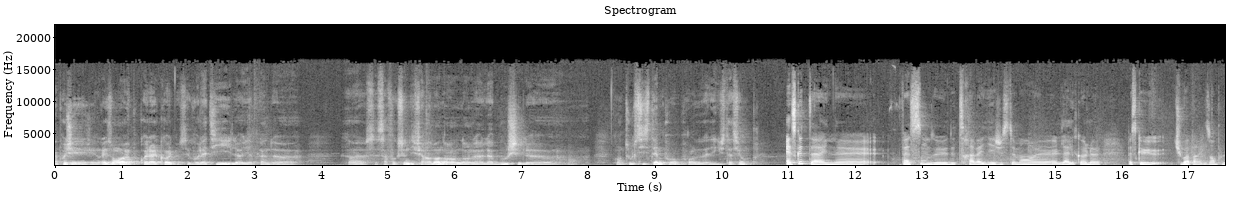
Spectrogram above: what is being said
Après, j'ai j'ai une raison hein, pourquoi l'alcool, parce que c'est volatile, il y a plein de. Ça, ça fonctionne différemment dans, dans la, la bouche et le, dans tout le système pour, pour la dégustation. Est-ce que tu as une euh, façon de, de travailler justement euh, l'alcool euh, Parce que tu vois, par exemple,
